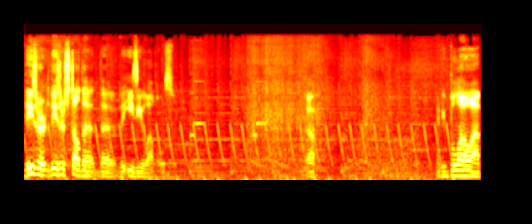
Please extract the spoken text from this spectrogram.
These are these are still the, the, the easy levels. Oh. If you blow up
